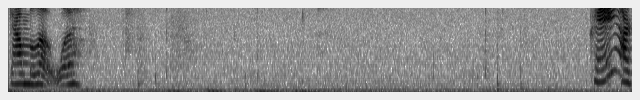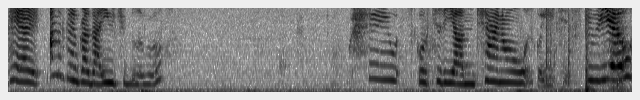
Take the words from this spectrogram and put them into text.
down below. Okay, okay, I'm just gonna grab that YouTube logo. Okay, let's go to the um channel. Let's go to YouTube Studio.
